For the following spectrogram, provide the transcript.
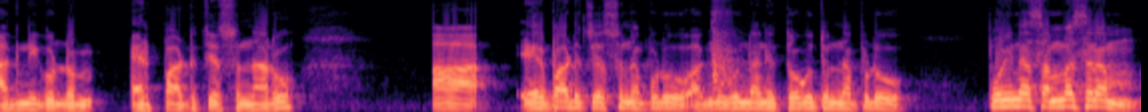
అగ్నిగుండం ఏర్పాటు చేస్తున్నారు. ఆ ఏర్పాటు చేస్తున్నప్పుడు అగ్నిగుండాన్ని తోగుతున్నప్పుడు పోయిన సంవత్సరం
